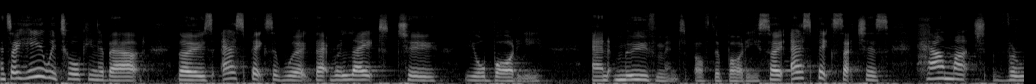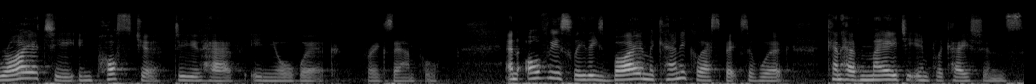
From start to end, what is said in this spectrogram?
And so here we're talking about those aspects of work that relate to your body and movement of the body. So aspects such as how much variety in posture do you have in your work, for example. And obviously these biomechanical aspects of work can have major implications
